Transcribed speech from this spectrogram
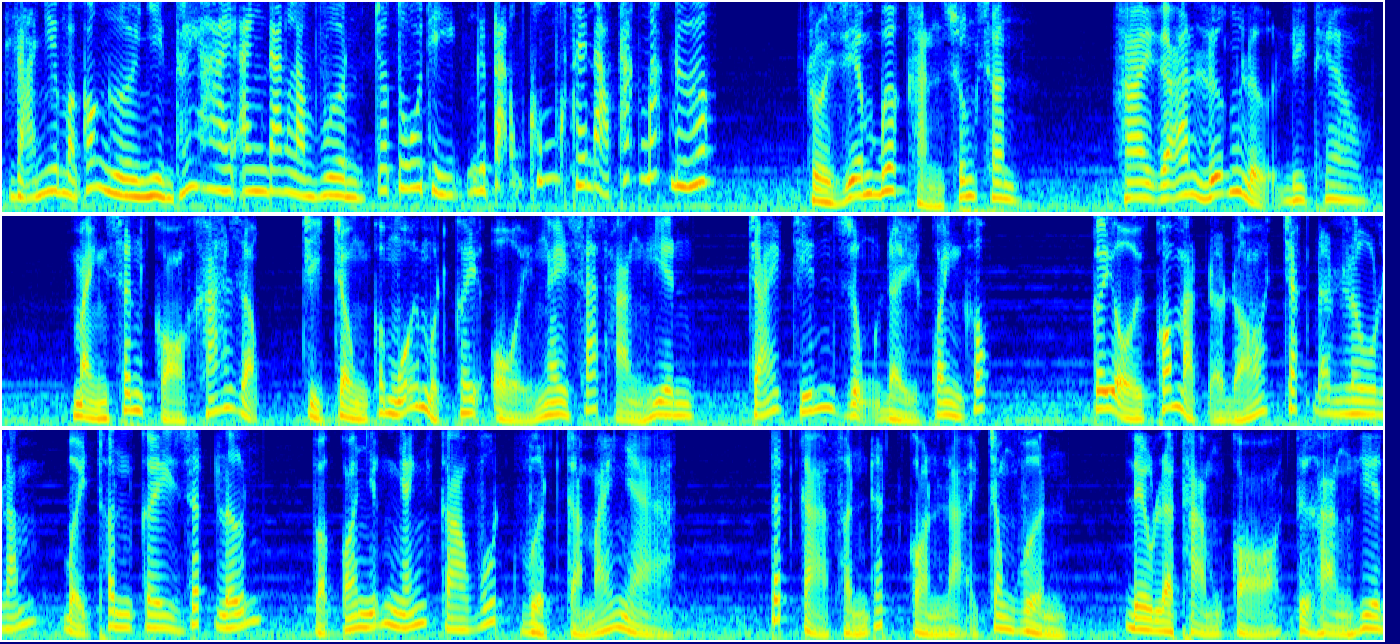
Giả như mà có người nhìn thấy hai anh đang làm vườn cho tôi thì người ta cũng không thể nào thắc mắc được. Rồi Diễm bước hẳn xuống sân. Hai gã lưỡng lự đi theo. Mảnh sân cỏ khá rộng, chỉ trồng có mỗi một cây ổi ngay sát hàng hiên, trái chín rụng đầy quanh gốc. Cây ổi có mặt ở đó chắc đã lâu lắm bởi thân cây rất lớn và có những nhánh cao vút vượt cả mái nhà. Tất cả phần đất còn lại trong vườn đều là thảm cỏ từ hàng hiên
